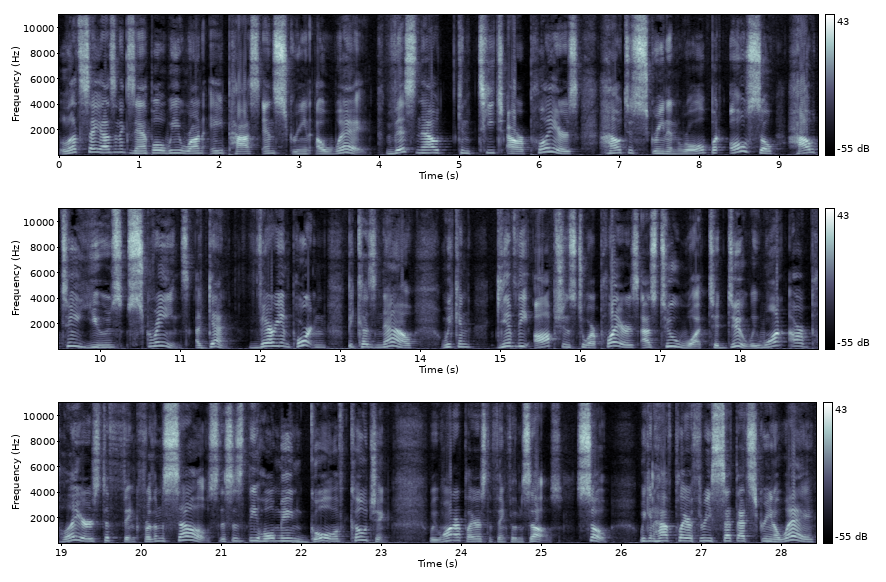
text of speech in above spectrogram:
let's say, as an example, we run a pass and screen away. This now can teach our players how to screen and roll, but also how to use screens. Again, very important because now we can give the options to our players as to what to do. We want our players to think for themselves. This is the whole main goal of coaching. We want our players to think for themselves. So we can have player three set that screen away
